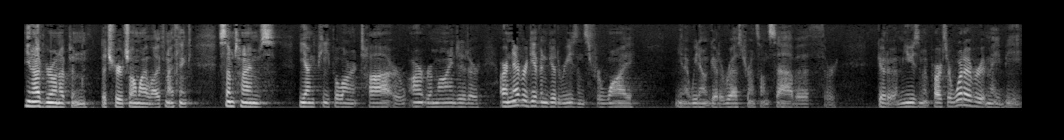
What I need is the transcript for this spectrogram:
you know, I've grown up in the church all my life, and I think sometimes young people aren't taught or aren't reminded or are never given good reasons for why you know, we don't go to restaurants on Sabbath or go to amusement parks or whatever it may be.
